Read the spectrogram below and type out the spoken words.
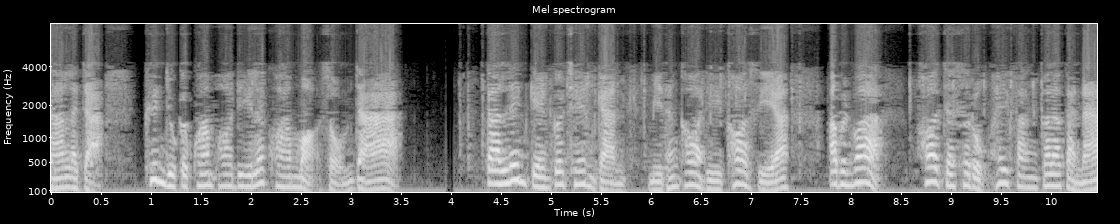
นั้นละจ้ะขึ้นอยู่กับความพอดีและความเหมาะสมจ้า การเล่นเกมก็เช่นกัน มีทั้งข้อดีข้อเสีย เอาเป็นว่าพ่อจะสรุปให้ฟังก็แล้วกันนะ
